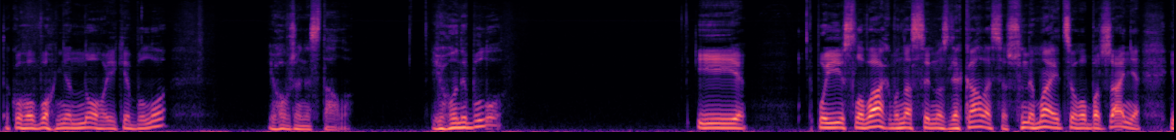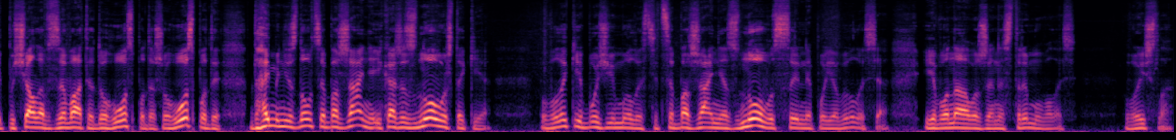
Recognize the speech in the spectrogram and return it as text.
такого вогняного, яке було, його вже не стало. Його не було. І по її словах вона сильно злякалася, що немає цього бажання, і почала взивати до Господа, що Господи, дай мені знову це бажання. І каже, знову ж таки, по великій Божій милості, це бажання знову сильне появилося, і вона вже не стримувалась, вийшла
